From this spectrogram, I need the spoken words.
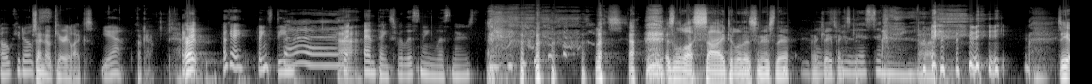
Okie dokes. So I know Carrie likes. Yeah. Okay. All right. Okay. Thanks, Dean. Bye. Th- and thanks for listening, listeners. That's, that's a little aside to the listeners there. Okay, thanks. for Tim. listening. See ya.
